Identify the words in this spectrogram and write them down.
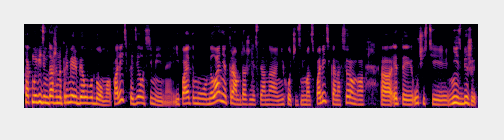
как мы видим даже на примере Белого дома, политика – дело семейное, и поэтому Мелания Трамп, даже если она не хочет заниматься политикой, она все равно э, этой участи не избежит.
